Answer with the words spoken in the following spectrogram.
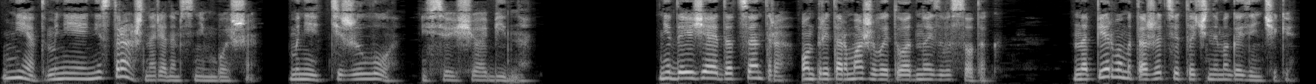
Нет, мне не страшно рядом с ним больше. Мне тяжело и все еще обидно. Не доезжая до центра, он притормаживает у одной из высоток. На первом этаже цветочные магазинчики.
